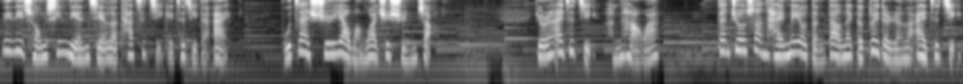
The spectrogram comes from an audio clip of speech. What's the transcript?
丽丽重新连接了她自己给自己的爱，不再需要往外去寻找。有人爱自己很好啊，但就算还没有等到那个对的人来爱自己，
